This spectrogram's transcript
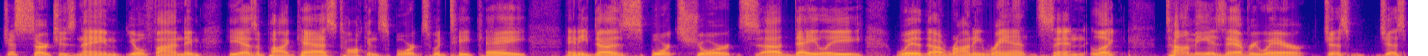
Just search his name, you'll find him. He has a podcast talking sports with TK. And he does sports shorts uh, daily with uh, Ronnie Rants. And look, Tommy is everywhere. Just just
